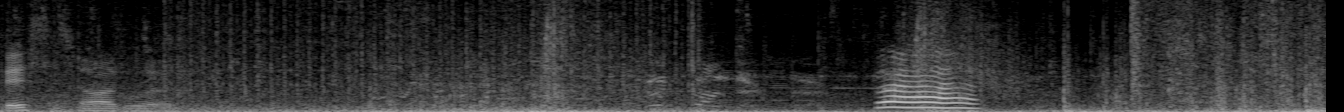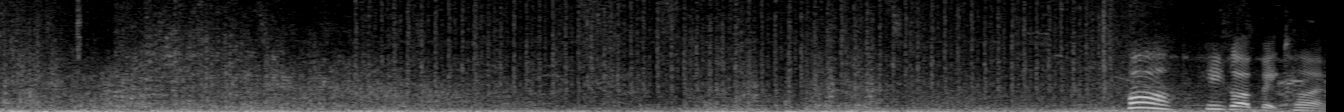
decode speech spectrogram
This is hard work. Ah! Oh, he got a bit close.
